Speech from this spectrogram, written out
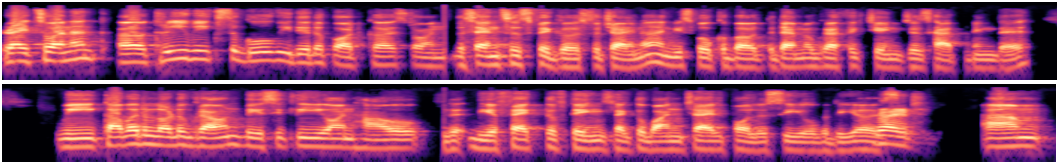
Right. So, Ananth, uh, three weeks ago, we did a podcast on the census figures for China, and we spoke about the demographic changes happening there. We covered a lot of ground basically on how the, the effect of things like the one child policy over the years. Right. Um,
